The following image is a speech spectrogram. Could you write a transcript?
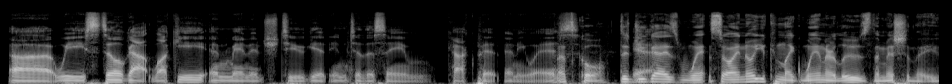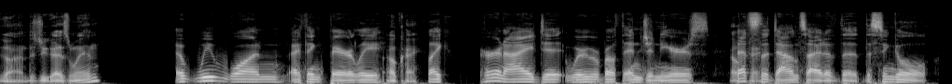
uh, we still got lucky and managed to get into the same cockpit, anyways. That's cool. Did you guys win? So I know you can like win or lose the mission that you go on. Did you guys win? Uh, we won, I think, barely. Okay. Like her and I did. We were both engineers. That's the downside of the the single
